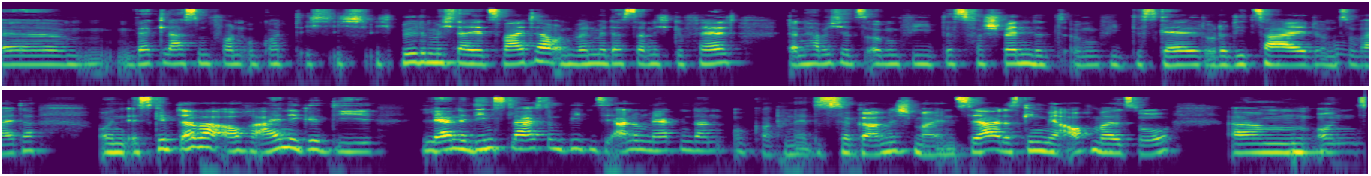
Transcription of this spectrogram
ähm, weglassen von, oh Gott, ich, ich, ich bilde mich da jetzt weiter und wenn mir das dann nicht gefällt, dann habe ich jetzt irgendwie das verschwendet, irgendwie das Geld oder die Zeit und so weiter. Und es gibt aber auch einige, die lernen eine Dienstleistung, bieten sie an und merken dann, oh Gott, nee, das ist ja gar nicht meins. Ja, das ging mir auch mal so. Ähm, Mhm. Und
